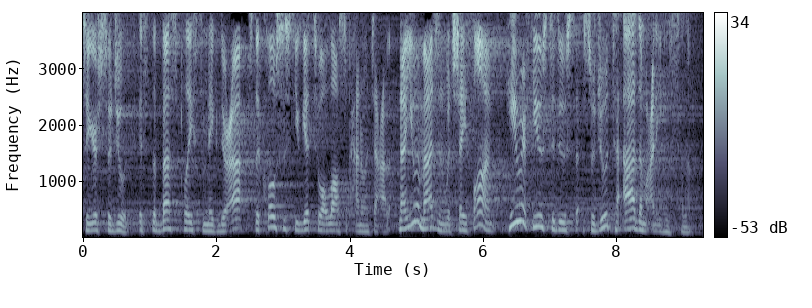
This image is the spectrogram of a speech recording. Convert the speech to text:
to your sujood. It's the best place to make dua. It's the closest you get to Allah subhanahu wa ta'ala. Now you imagine with shaitan, he refused to do sujood to Adam alayhi salam.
